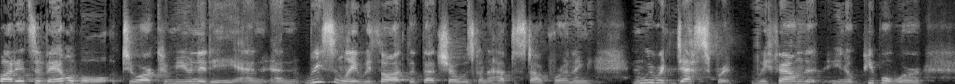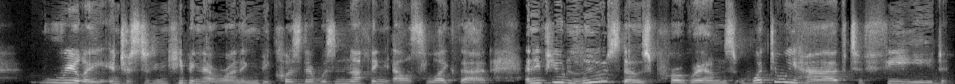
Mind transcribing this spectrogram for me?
but it's available to our community. And, and recently we thought that that show was going to have to stop running. And we were desperate. We found that, you know, people were really interested in keeping that running because there was nothing else like that. And if you lose those programs, what do we have to feed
